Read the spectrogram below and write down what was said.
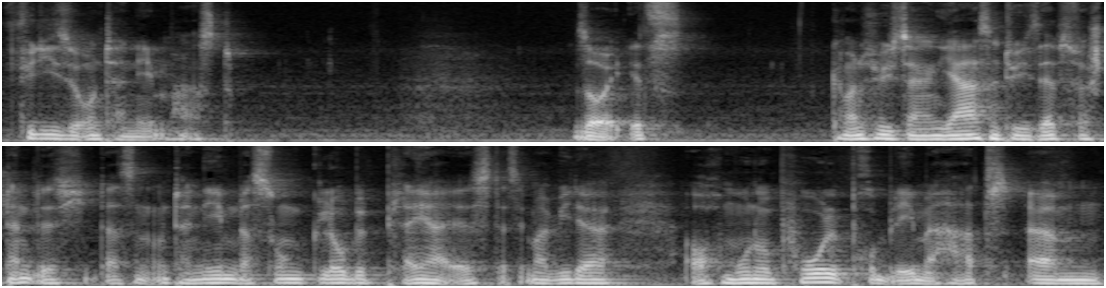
für diese Unternehmen hast. So, jetzt kann man natürlich sagen, ja, ist natürlich selbstverständlich, dass ein Unternehmen, das so ein Global Player ist, das immer wieder auch Monopolprobleme hat, ähm,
